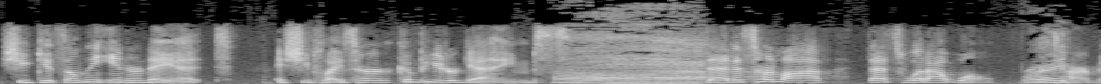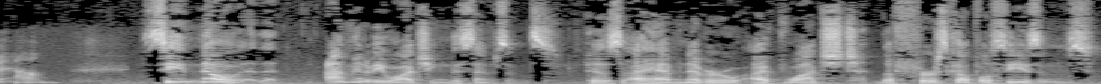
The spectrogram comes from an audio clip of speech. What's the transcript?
She gets on the internet and she plays her computer games. Ah. that is her life. That's what I want. Right. Retirement home. See, no, I'm going to be watching The Simpsons because I have never. I've watched the first couple seasons,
